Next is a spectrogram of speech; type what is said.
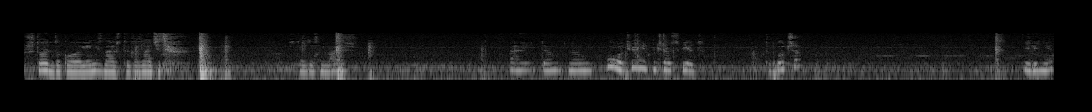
Что это такое? Я не знаю, что это значит. Что ты снимаешь? I don't know. О, что я не включаю свет? Так лучше? Или нет?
